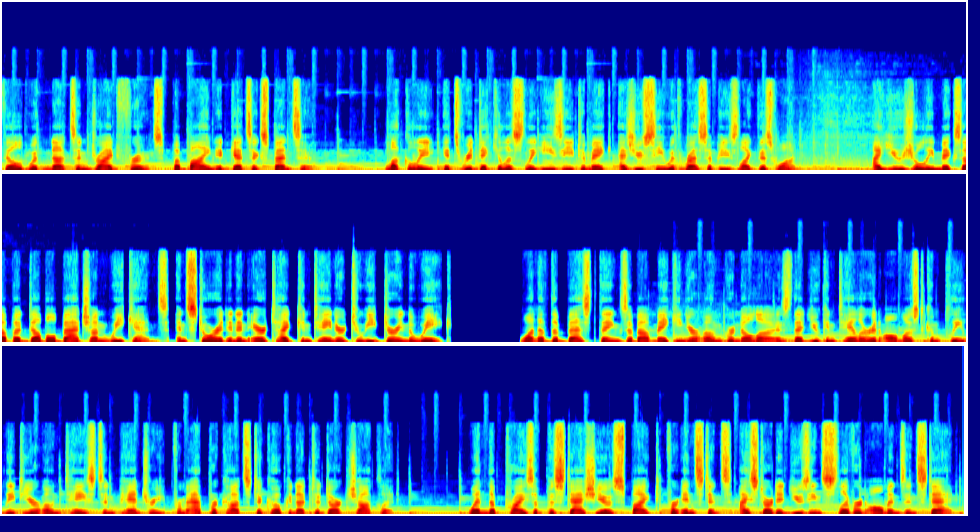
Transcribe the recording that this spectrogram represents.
filled with nuts and dried fruits, but buying it gets expensive. Luckily, it's ridiculously easy to make, as you see with recipes like this one. I usually mix up a double batch on weekends, and store it in an airtight container to eat during the week. One of the best things about making your own granola is that you can tailor it almost completely to your own tastes and pantry, from apricots to coconut to dark chocolate. When the price of pistachios spiked, for instance, I started using slivered almonds instead.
